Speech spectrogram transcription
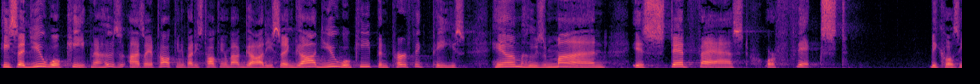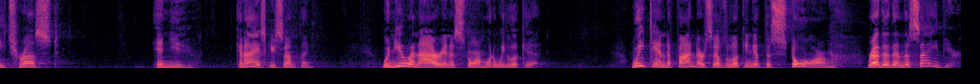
He said, You will keep. Now, who's Isaiah talking about? He's talking about God. He's saying, God, you will keep in perfect peace him whose mind is steadfast or fixed because he trusts in you. Can I ask you something? When you and I are in a storm, what do we look at? We tend to find ourselves looking at the storm rather than the Savior.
